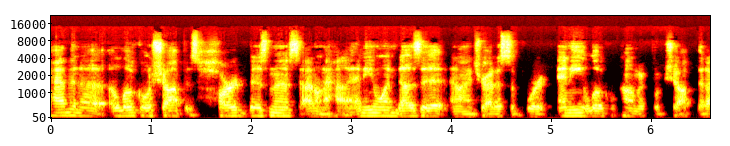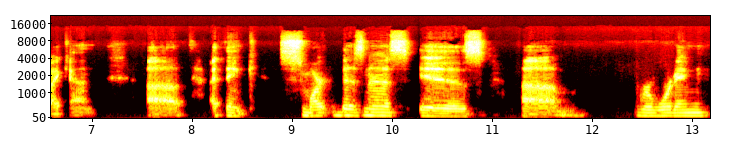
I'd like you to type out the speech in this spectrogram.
having a, a, local shop is hard business. I don't know how anyone does it, and I try to support any local comic book shop that I can. Uh, I think smart business is um, rewarding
